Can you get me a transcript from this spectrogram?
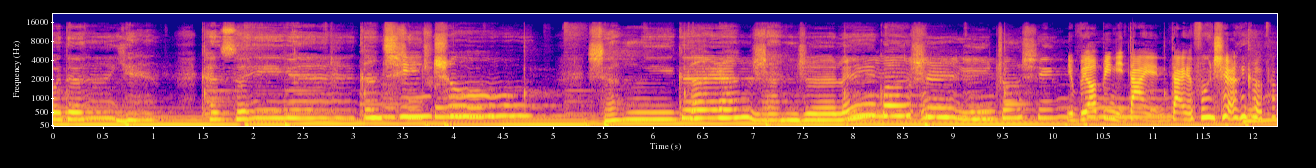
过的眼，看岁月更清楚。像一个人闪着泪光，是一种幸你不要逼你大爷，你大爷风趣很可怕。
